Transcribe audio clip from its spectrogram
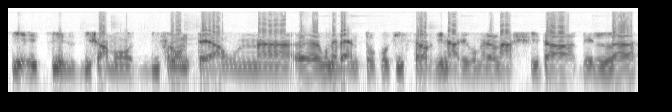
chi, chi, diciamo, di fronte a un, eh, un evento così straordinario come la nascita del,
